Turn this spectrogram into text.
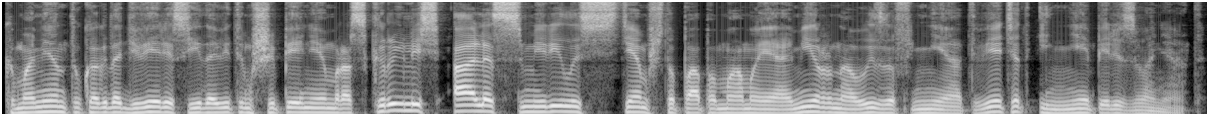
К моменту, когда двери с ядовитым шипением раскрылись, Аля смирилась с тем, что папа, мама и Амир на вызов не ответят и не перезвонят.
